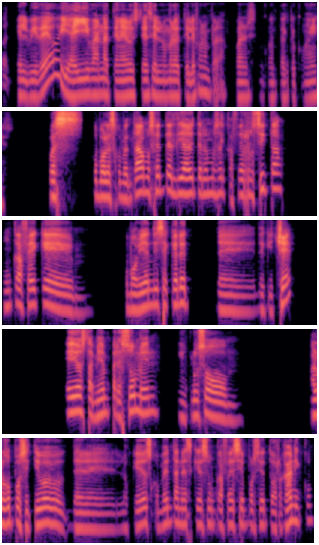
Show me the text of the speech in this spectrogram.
Bueno. el video y ahí van a tener ustedes el número de teléfono para ponerse en contacto con ellos. Pues, como les comentábamos, gente, el día de hoy tenemos el Café Rosita, un café que, como bien dice Kenneth, de de Quiché. Ellos también presumen, incluso algo positivo de lo que ellos comentan es que es un café 100% orgánico,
